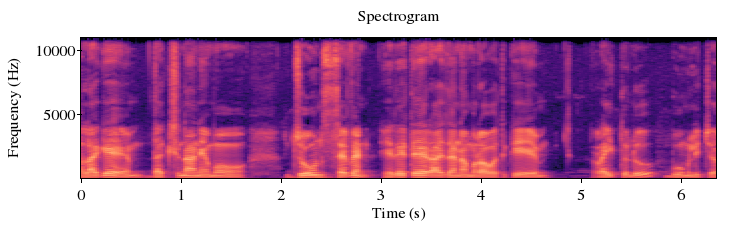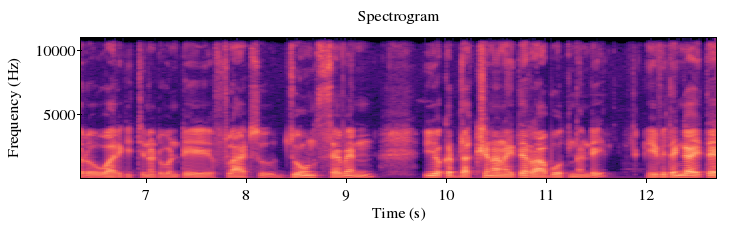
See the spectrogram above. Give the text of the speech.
అలాగే దక్షిణానేమో జోన్ సెవెన్ ఏదైతే రాజధాని అమరావతికి రైతులు భూములు ఇచ్చారో వారికి ఇచ్చినటువంటి ఫ్లాట్స్ జోన్ సెవెన్ ఈ యొక్క దక్షిణానైతే రాబోతుందండి. ఈ విధంగా అయితే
